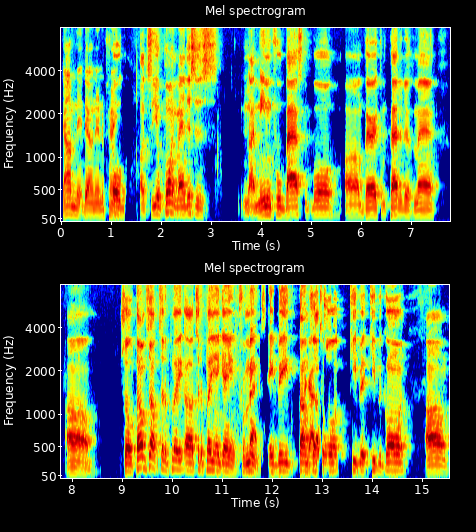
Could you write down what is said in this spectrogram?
dominant down there in the paint. So, uh, to your point, man, this is like meaningful basketball. Um, very competitive, man. Um, so thumbs up to the play uh to the play-in game for me. AB, thumbs up to it. Keep it keep it going. Um,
